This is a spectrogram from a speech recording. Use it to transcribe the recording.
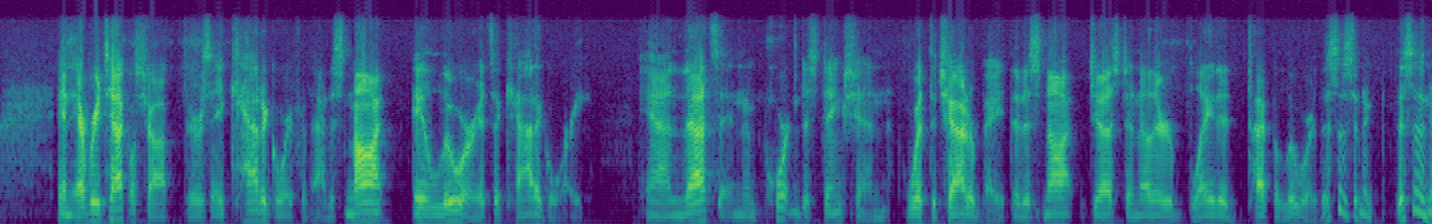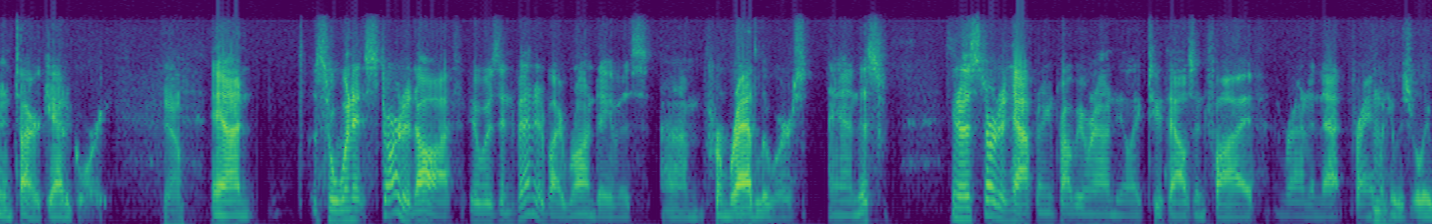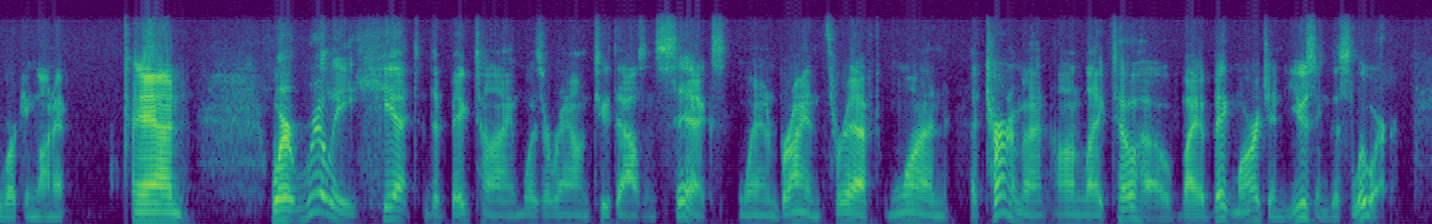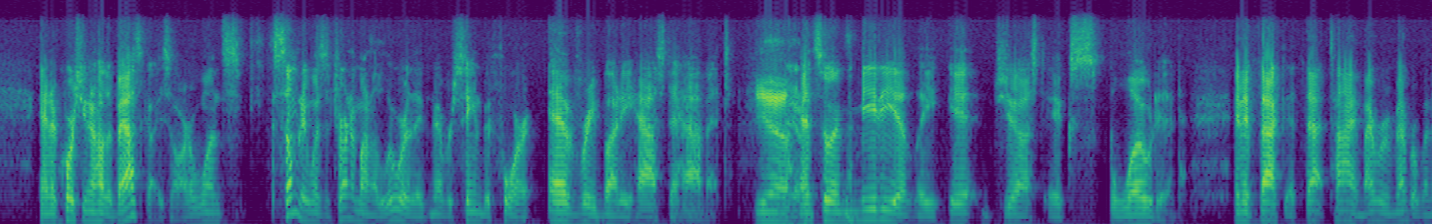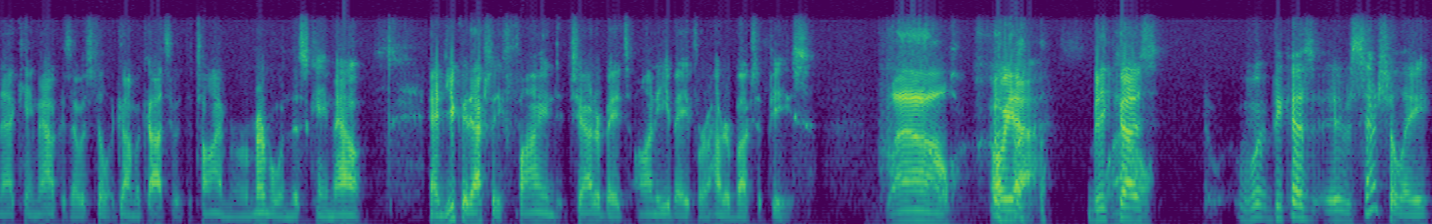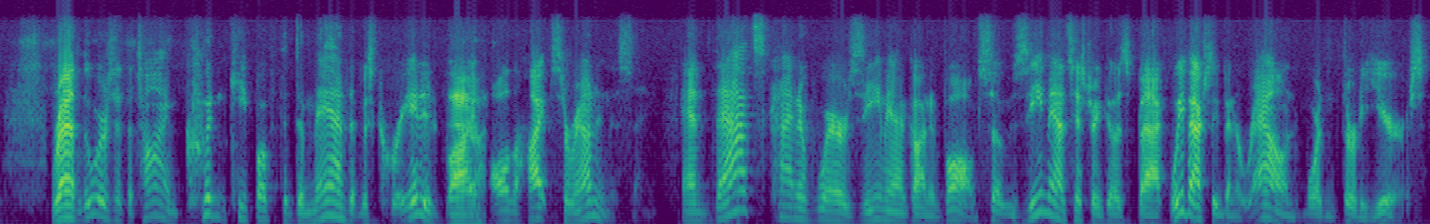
in every tackle shop, there's a category for that. It's not a lure, it's a category. And that's an important distinction with the chatterbait that it's not just another bladed type of lure. This is an this is an entire category. Yeah. And so when it started off, it was invented by Ron Davis um, from Rad Lures, and this, you know, it started happening probably around you know like 2005, around in that frame when he was really working on it. And where it really hit the big time was around 2006 when Brian Thrift won a tournament on Lake Toho by a big margin using this lure. And of course, you know how the bass guys are. Once somebody wants to turn them on a lure they've never seen before, everybody has to have it. Yeah. Yeah. And so immediately it just exploded. And in fact, at that time, I remember when that came out because I was still at Gamakatsu at the time. I remember when this came out, and you could actually find chatterbaits on eBay for a hundred bucks a piece. Wow. Oh yeah, because w- because essentially, Rad Lures at the time couldn't keep up the demand that was created by Yeah. all the hype surrounding this thing. And that's kind of where Z Man got involved. So Z Man's history goes back, we've actually been around more than 30 years.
